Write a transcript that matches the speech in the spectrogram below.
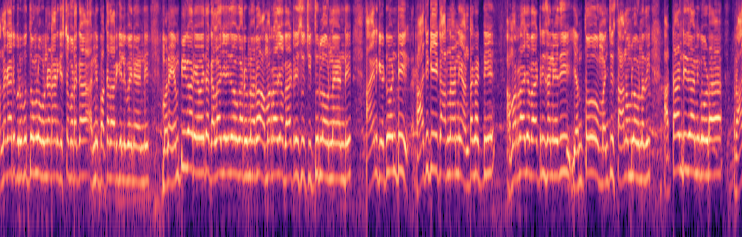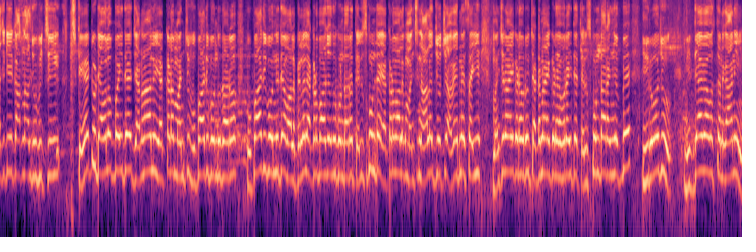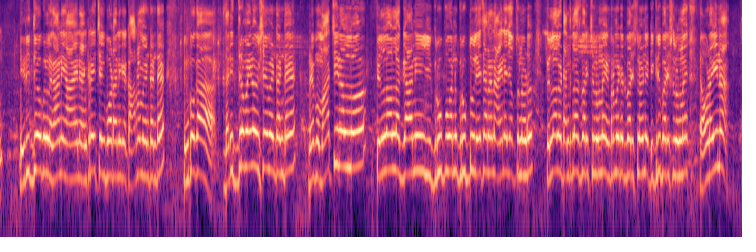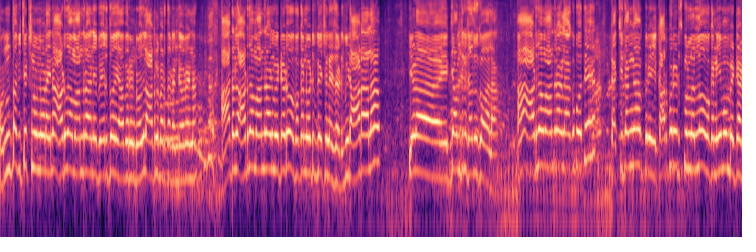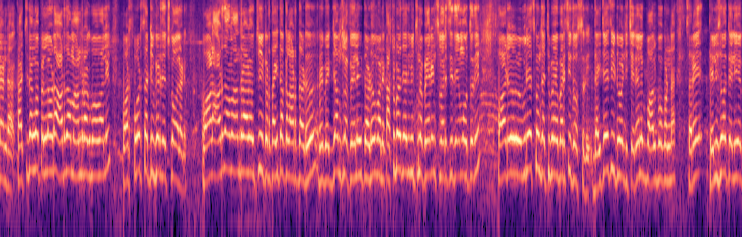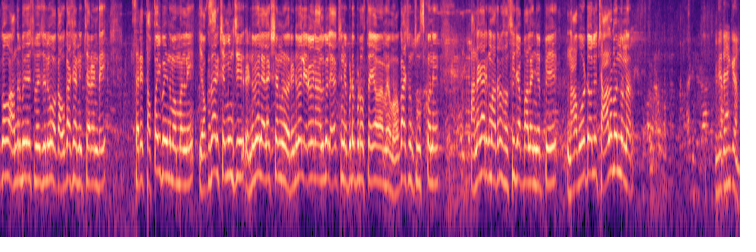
అన్నగారి ప్రభుత్వంలో ఉండడానికి ఇష్టపడక అన్ని పక్కదారికి వెళ్ళిపోయినాయండి. మన ఎంపీ గారు ఏవైతే గల్లా జయదేవ్ గారు ఉన్నారో అమర్రాజా బ్యాటరీస్ చిత్తూరులో ఉన్నాయండి. ఆయనకి ఎటువంటి రాజకీయ కారణాన్ని అంటగట్టి అమర్రాజా బ్యాటరీస్ అనేది ఎంతో మంచి స్థానంలో ఉన్నది. అట్లాంటి దాన్ని కూడా రాజకీయ కారణాలు చూపించి స్టేట్ డెవలప్ అయితే జనాలు ఎక్కడ మంచి ఉపాధి పొందుతారో ఉపాధి పొందితే వాళ్ళ పిల్లలు ఎక్కడ బాగా చదువుకుంటారో తెలుసుకుంటే ఎక్కడ వాళ్ళకి మంచి నాలెడ్జ్ వచ్చి అవేర్నెస్ అయ్యి మంచి నాయకుడు ఎవరు చెడ్డ నాయకుడు ఎవరైతే తెలుసుకుంటారని చెప్పి ఈరోజు విద్యా వ్యవస్థను కానీ నిరుద్యోగులను కానీ ఆయన ఎంకరేజ్ చేయకపోవడానికి కారణం ఏంటంటే ఇంకొక దరిద్రమైన విషయం ఏంటంటే రేపు మార్చి నెలలో పిల్లలకు కానీ ఈ గ్రూప్ వన్ గ్రూప్ టూ లేచానని ఆయనే చెప్తున్నాడు. పిల్లలు టెన్త్ క్లాస్ పరీక్షలు ఉన్నాయి ఇంటర్మీడియట్ పరీక్షలు ఉన్నాయి డిగ్రీ పరీక్షలు ఉన్నాయి. ఎవడైనా కొంత విచక్షణ ఉన్నాడైనా ఆడుదాం ఆంధ్ర అనే పేరుతో యాభై రెండు రోజులు ఆటలు పెడతాడండి ఎవరైనా. ఆటలు ఆడుదాం ఆంధ్ర అని పెట్టాడు ఒక నోటిఫికేషన్ వేశాడు. వీడు ఆడాలా? ఇక్కడ ఎగ్జామ్స్కి చదువుకోవాలా? ఆడుదాం ఆంధ్ర లేకపోతే ఖచ్చితంగా కార్పొరేట్ స్కూళ్ళల్లో ఒక నియమం పెట్టాడంట. ఖచ్చితంగా పిల్లవాడు ఆడుదాం ఆంధ్రాకు పోవాలి వాడు స్పోర్ట్స్ సర్టిఫికేట్ తెచ్చుకోవాలని. వాడు ఆడుదాం ఆంధ్ర అని వచ్చి ఇక్కడ తైతక్కలు ఆడతాడు రేపు ఎగ్జామ్స్లో ఫెయిల్ అవుతాడు వాడిని కష్టపడి చదివించిన పేరెంట్స్ పరిస్థితి ఏమవుతుంది? వాడు ఉరేసుకొని చచ్చిపోయే పరిస్థితి వస్తుంది. దయచేసి ఇటువంటి చర్యలకు పాల్పోకుండా సరే తెలుసో తెలియకో ఆంధ్రప్రదేశ్ ప్రజలు ఒక అవకాశాన్ని ఇచ్చారండి. సరే తప్పు అయిపోయింది మమ్మల్ని. ఈ ఒక్కసారి క్షమించి రెండు వేల ఎలక్షన్ రెండు వేల ఇరవై నాలుగులో ఎలక్షన్ ఎప్పుడెప్పుడు వస్తాయో మేము అవకాశం చూసుకొని అన్నగారికి మాత్రం స్వస్తి చెప్పాలని చెప్పి నా ఓటోళ్ళు చాలామంది ఉన్నారు. Thank you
